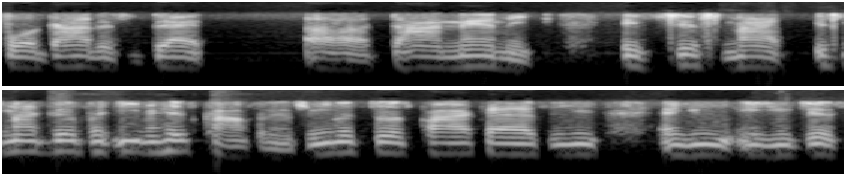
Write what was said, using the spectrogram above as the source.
for a guy that's that uh, dynamic, it's just not it's not good for even his confidence. When you listen to his podcast and you and you and you just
